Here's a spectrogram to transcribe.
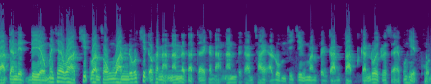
ตัดอย่างเด็ดเดี่ยว ไม่ใช่ว่าคิดวันสองวันหรือว่าคิดเอาขนาดนั้น และตัดใจขนาดนั้นเป็นการใช้อารมณ์ที่จริงมันเป็นการตัดกันด้วยกระแสของเหตุผล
